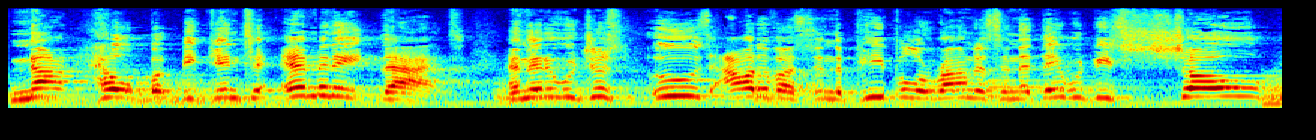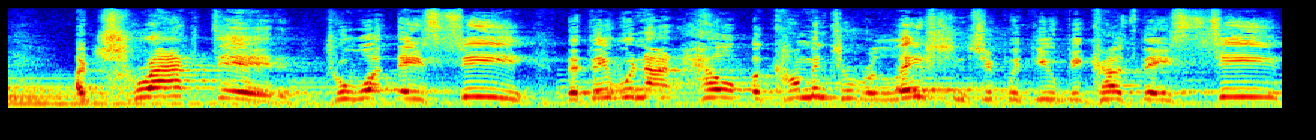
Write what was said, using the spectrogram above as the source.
not help but begin to emanate that and that it would just ooze out of us and the people around us and that they would be so attracted to what they see that they would not help but come into relationship with you because they see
